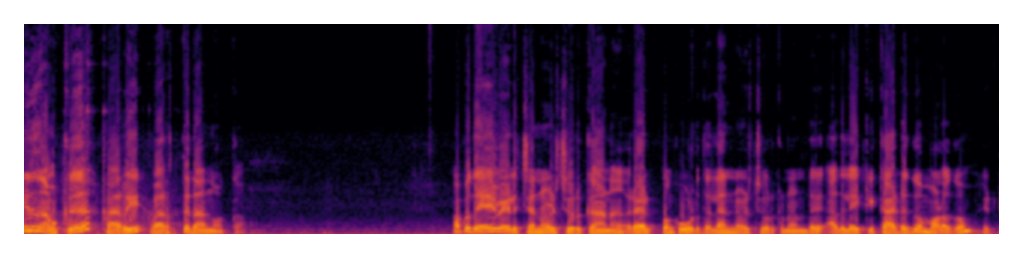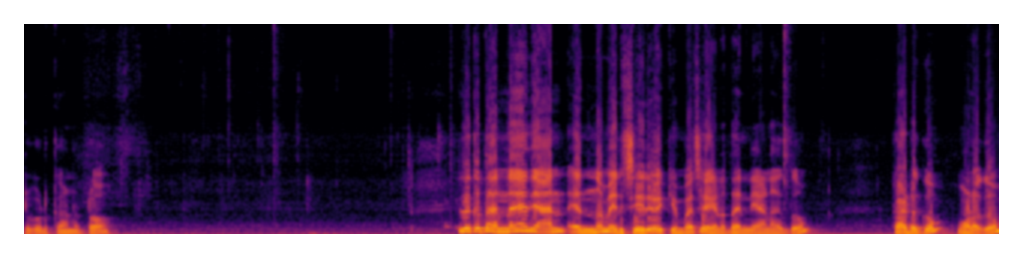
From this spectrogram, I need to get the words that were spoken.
ഇനി നമുക്ക് കറി വറുത്തിടാൻ നോക്കാം. അപ്പോൾ ഇതേ വെളിച്ചെണ്ണ ഒഴിച്ചു കൊടുക്കുകയാണ് ഒരല്പം കൂടുതൽ എണ്ണ ഒഴിച്ചു കൊടുക്കുന്നുണ്ട്. അതിലേക്ക് കടുകും മുളകും ഇട്ട് കൊടുക്കുകയാണ് കേട്ടോ. ഇതൊക്കെ തന്നെ ഞാൻ എന്നും എരിശ്ശേരി വയ്ക്കുമ്പോൾ ചെയ്യണത് തന്നെയാണ് ഇതും. കടുകും മുളകും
